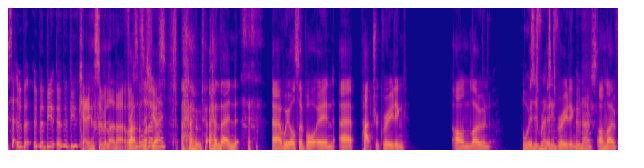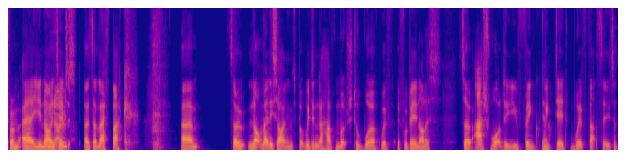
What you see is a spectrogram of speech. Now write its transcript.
Is that Uber Uber Bu- Uber Buke or something like that? Francis, yes. Um, and then uh, we also brought in uh, Patrick Reading on loan. Or is it's, it Reading? It's Reading Who knows? on loan from Ayr United as a left back. Um, so not many signings, but we didn't have much to work with, if we're being honest. So Ash, what do you think we did with that season?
